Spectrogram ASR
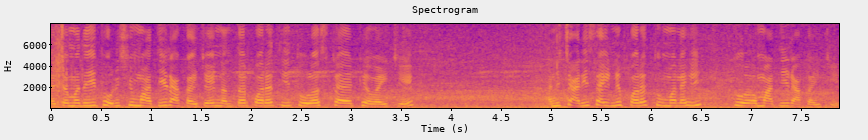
त्याच्यामध्ये ही थोडीशी माती टाकायची आहे. नंतर परत ही तुळस ठ- ठेवायची आहे. आणि चारी साईडने परत तुम्हाला ही तु माती टाकायची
